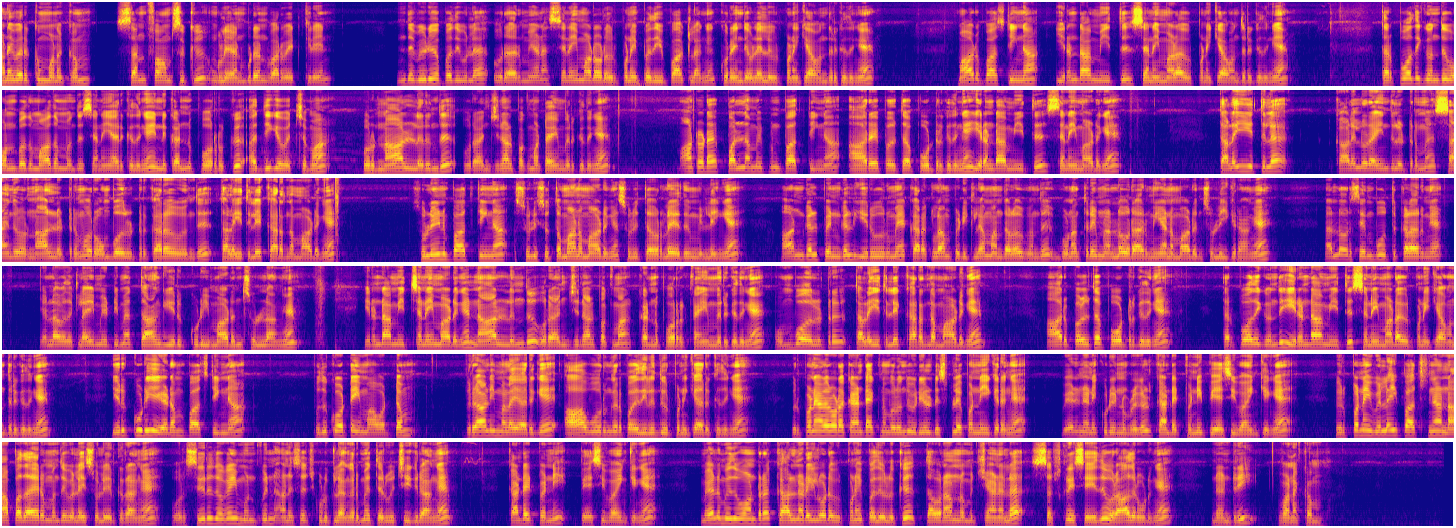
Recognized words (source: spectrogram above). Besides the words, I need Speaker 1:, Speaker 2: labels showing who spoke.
Speaker 1: அனைவருக்கும் வணக்கம். சன் ஃபார்ம்ஸுக்கு உங்களை அன்புடன் வரவேற்கிறேன். இந்த வீடியோ பதிவில் ஒரு அருமையான சினை மாடோட விற்பனை பதிவு பார்க்கலாங்க. குறைந்த விலையில் விற்பனைக்காக வந்திருக்குதுங்க. மாடு பார்த்துட்டிங்கன்னா இரண்டாம் மீத்து சினை மாடாக விற்பனைக்காக வந்திருக்குதுங்க. தற்போதைக்கு வந்து ஒன்பது மாதம் வந்து சினையாக இருக்குதுங்க. இன்னும் கன்று போடுறதுக்கு அதிகபட்சமாக ஒரு நாலுலேருந்து ஒரு அஞ்சு நாள் பக்கமாக டைம் இருக்குதுங்க. மாட்டோட பல் அமைப்புன்னு பார்த்துட்டிங்கன்னா ஆறே பழுத்தாக போட்டிருக்குதுங்க. இரண்டாம் மீத்து சினை மாடுங்க. தலையீத்தில் காலையில் ஒரு ஐந்து லிட்டருமே சாயந்தரம் ஒரு நாலு லிட்டருமே ஒரு ஒம்பது லிட்டர் கறவை வந்து தலையத்திலே கறந்த மாடுங்க. சுழின்னு பார்த்துட்டிங்கன்னா சுழி சுத்தமான மாடுங்க. சுழி தவறில் எதுவும் இல்லைங்க. ஆண்கள் பெண்கள் இருவருமே கறக்கலாம் பிடிக்கலாம். அந்த அளவுக்கு வந்து குணத்துலேயும் நல்ல ஒரு அருமையான மாடுன்னு சொல்லிக்கிறாங்க. நல்ல ஒரு செம்பூத்து கலருங்க. எல்லா வித கிளைமேட்டையுமே தாங்கி இருக்கக்கூடிய மாடுன்னு சொல்லாங்க. இரண்டாம் மீட் சென்னை மாடுங்க. நாலுலேருந்து ஒரு அஞ்சு நாள் பக்கமாக கன்று போடுற டைம் இருக்குதுங்க. ஒம்பது லிட்டர் தலையத்திலே கறந்த மாடுங்க. ஆறு பழுத்த போட்டிருக்குதுங்க. தற்போதைக்கு வந்து இரண்டாம் மீத்து சினை மாடாக விற்பனைக்காக வந்திருக்குதுங்க. இருக்கக்கூடிய இடம் பார்த்துட்டிங்கன்னா புதுக்கோட்டை மாவட்டம் விராலிமலை அருகே ஆவூருங்கிற பகுதியிலேருந்து விற்பனைக்காக இருக்குதுங்க. விற்பனையாளரோட கான்டாக்ட் நம்பர் வந்து வீடியோவில் டிஸ்ப்ளே பண்ணிக்கிறேங்க. வேணும் நினைக்கூடிய நபர்கள் கான்டாக்ட் பண்ணி பேசி வாங்கிக்கோங்க. விற்பனை விலை பார்த்துட்டிங்கன்னா நாற்பதாயிரம் வந்து விலை சொல்லியிருக்கிறாங்க. ஒரு சிறுதொகை முன்பின் அனுசரித்து கொடுக்கலாங்கிற மாதிரி தெரிவிச்சுக்கிறாங்க. கான்டாக்ட் பண்ணி பேசி வாங்கிக்கோங்க. மேலும் இது போன்ற கால்நடைகளோட விற்பனை பதிவுகளுக்கு தவறாமல் நம்ம சேனலை சப்ஸ்கிரைப் செய்து ஒரு ஆதரவு கொடுங்க. நன்றி வணக்கம்.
